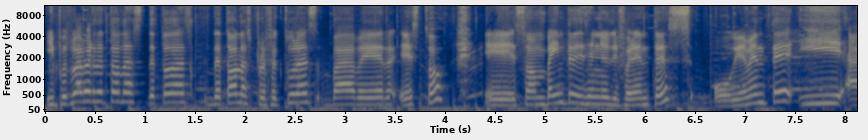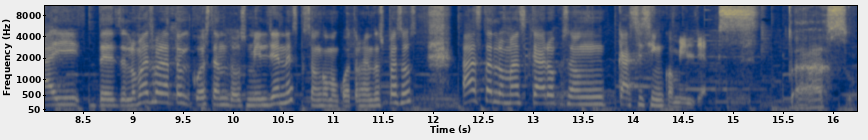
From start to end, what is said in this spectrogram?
Y pues va a haber de todas, de todas, de todas las prefecturas, va a haber esto. Eh, son 20 diseños diferentes, obviamente, y hay desde lo más barato que cuestan 2.000 yenes, que son como 400 pesos, hasta lo más caro que son casi 5.000 yenes. Tazo.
